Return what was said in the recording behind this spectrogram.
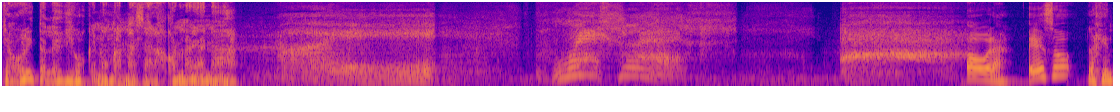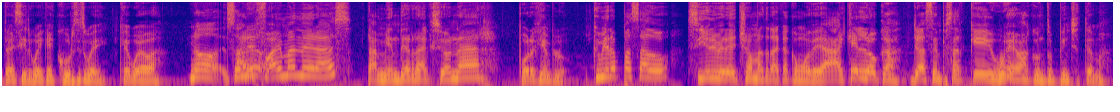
y ahorita le digo que nunca más salga con Mariana. Ahora, eso la gente va a decir, güey, qué cursis, güey, qué hueva. No, solo... Hay, hay maneras también de reaccionar. Por ejemplo, ¿qué hubiera pasado si yo le hubiera dicho a Matraca como de, ah, qué loca, ya vas a empezar, qué hueva con tu pinche tema?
